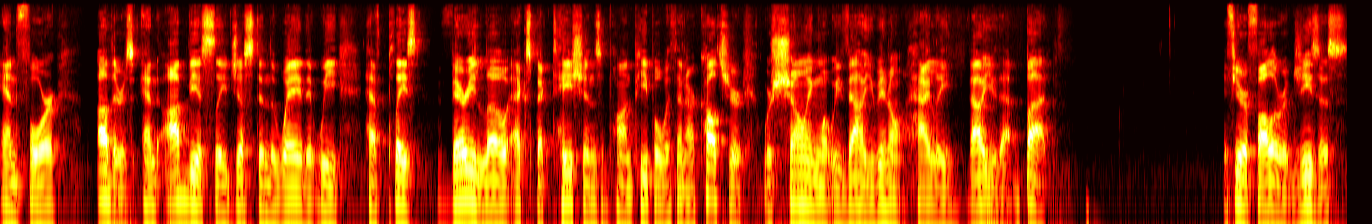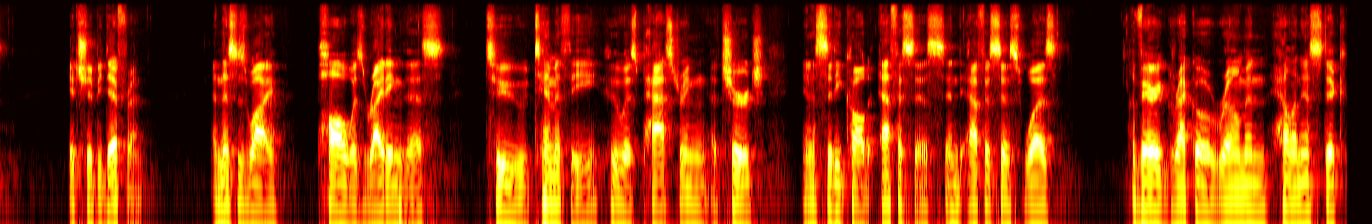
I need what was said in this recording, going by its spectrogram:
and for others. And obviously, just in the way that we have placed very low expectations upon people within our culture, we're showing what we value. We don't highly value that. But if you're a follower of Jesus, it should be different. And this is why Paul was writing this to Timothy, who was pastoring a church in a city called Ephesus. And Ephesus was a very Greco Roman, Hellenistic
